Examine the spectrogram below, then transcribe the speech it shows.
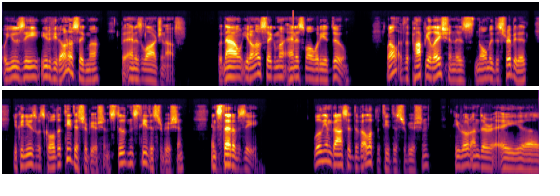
or use z even if you don't know sigma, but n is large enough. But now you don't know sigma, n is small, what do you do? Well, if the population is normally distributed, you can use what's called a t-distribution, student's t-distribution, instead of z. William Gosset developed the t-distribution. He wrote under a, uh,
